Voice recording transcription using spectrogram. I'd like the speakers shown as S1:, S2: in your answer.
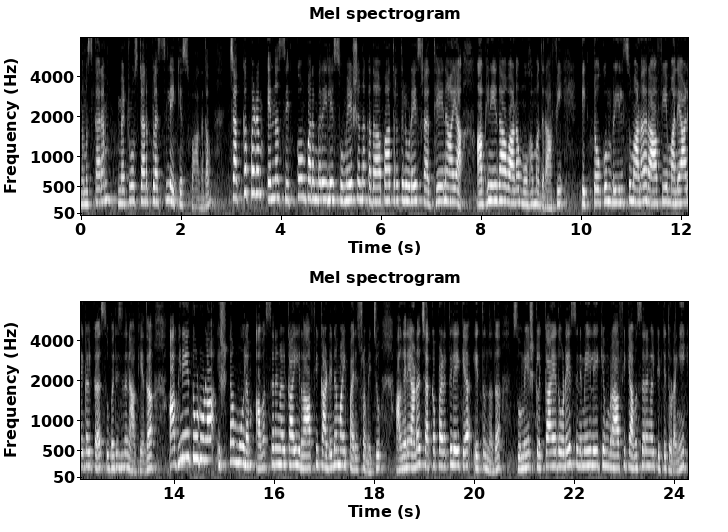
S1: നമസ്കാരം. Metro star പ്ലസിലേക്ക് സ്വാഗതം. ചക്കപ്പഴം എന്ന സിറ്റ്കോം പരമ്പരയിലെ സുമേഷ് എന്ന കഥാപാത്രത്തിലൂടെ ശ്രദ്ധേയനായ അഭിനേതാവാണ് മുഹമ്മദ് റാഫി. ടിക്ടോക്കും റീൽസുമാണ് റാഫിയെ മലയാളികൾക്ക് സുപരിചിതനാക്കിയത്. അഭിനയത്തോടുള്ള ഇഷ്ടം മൂലം അവസരങ്ങൾക്കായി റാഫി കഠിനമായി പരിശ്രമിച്ചു. അങ്ങനെയാണ് ചക്കപ്പഴത്തിലേക്ക് എത്തുന്നത്. സുമേഷ് ക്ലിക്കായതോടെ സിനിമയിലേക്കും റാഫിക്ക് അവസരങ്ങൾ കിട്ടിത്തുടങ്ങി.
